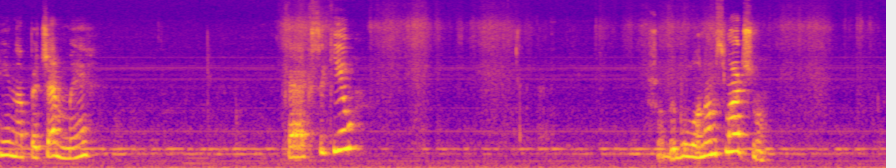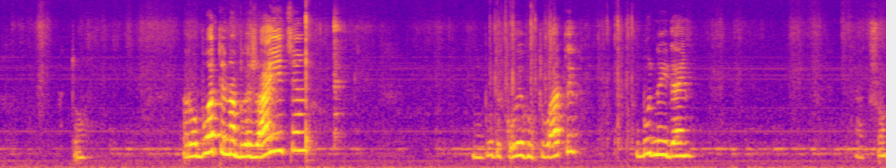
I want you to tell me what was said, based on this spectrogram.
І напечемо ми кексиків, щоб було нам смачно. То роботи наближається. Не буде коли готувати в будний день. Так що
